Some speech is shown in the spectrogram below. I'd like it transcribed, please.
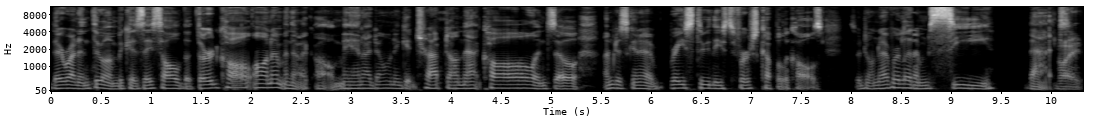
they're running through them because they saw the third call on them and they're like, oh man, I don't want to get trapped on that call, and so I'm just going to race through these first couple of calls. So don't ever let them see that. Right,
